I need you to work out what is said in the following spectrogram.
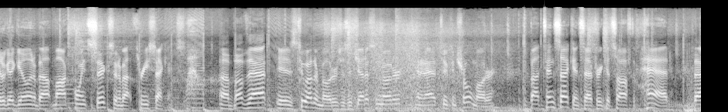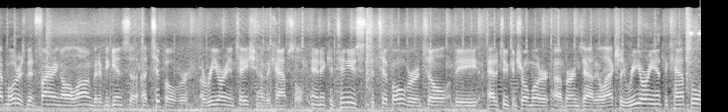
It'll get going about Mach 0.6 in about three seconds. Wow. above that is two other motors. There's a jettison motor and an attitude control motor. About 10 seconds after it gets off the pad, that motor's been firing all along, but it begins a, a tip over, a reorientation of the capsule. And it continues to tip over until the attitude control motor uh, burns out. It'll actually reorient the capsule,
